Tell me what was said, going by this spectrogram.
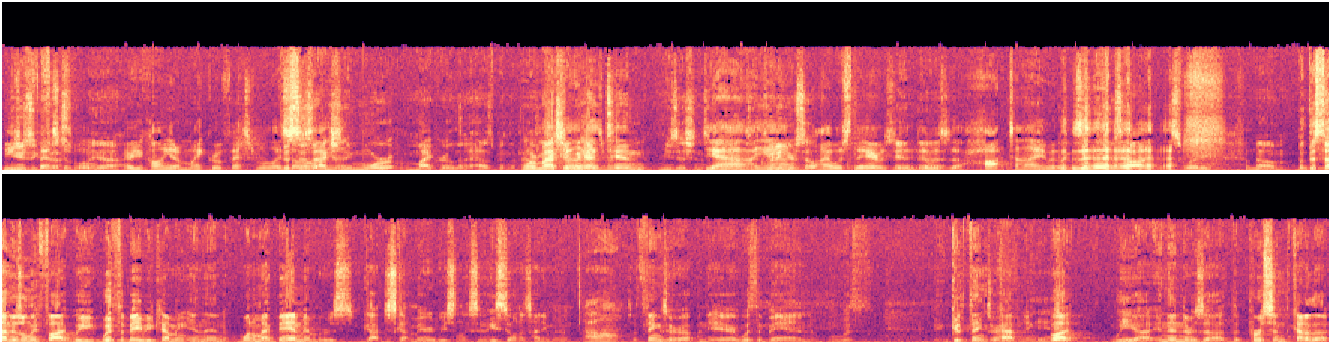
Music, Music Festival. Festival, yeah. Are you calling it a micro festival? I This is on the- actually more micro than it has been. The past. More Last micro year we had has been. ten musicians, in yeah, there, including yeah. yourself. I was there. It was, And, a, it uh, was a hot time. It was, it was hot, sweaty. Um, but this time there's only five. We with the baby coming, and then one of my band members got just got married recently, so he's still on his honeymoon. Oh, So things are up in the air with the band. With good things are happening, Yeah. but we uh, and then there's uh, the person, kind of the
